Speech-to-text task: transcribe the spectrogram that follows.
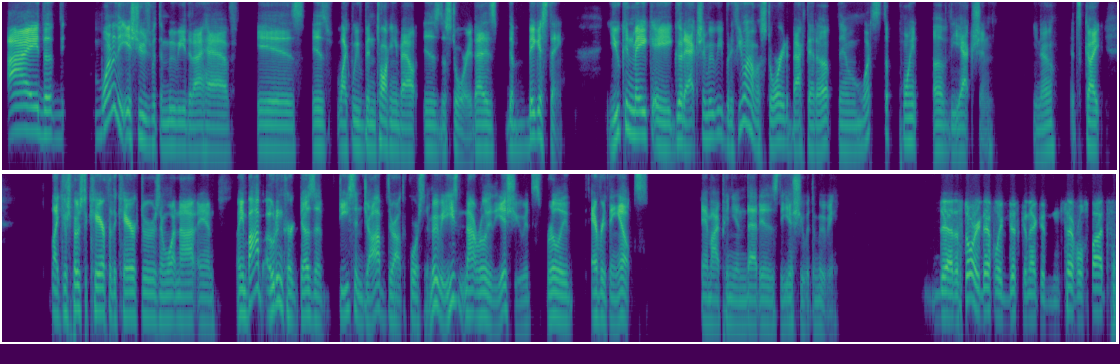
I the, the one of the issues with the movie that I have is is like we've been talking about is the story. That is the biggest thing. You can make a good action movie, but if you don't have a story to back that up, then what's the point of the action? You know, it's like like you're supposed to care for the characters and whatnot. And I mean, Bob Odenkirk does a decent job throughout the course of the movie. He's not really the issue. It's really everything else, in my opinion, that is the issue with the movie. Yeah, the story definitely disconnected in several spots.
